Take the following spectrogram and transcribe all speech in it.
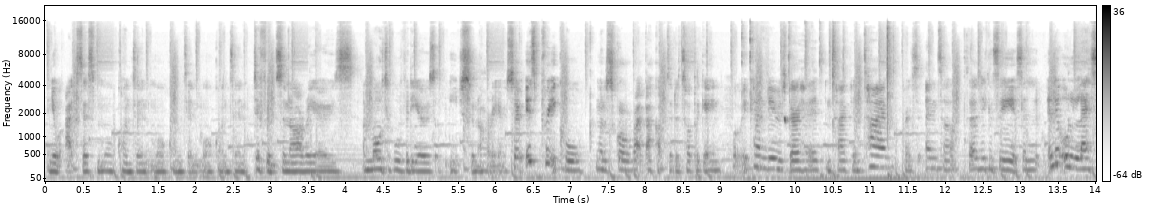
and you'll access more content, more content, more content, different scenarios, and multiple videos of each scenario. So it's pretty cool. I'm gonna scroll right back up to the top again. What we can do is go ahead and type in time, press enter. So as you can see, it's a, a little less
